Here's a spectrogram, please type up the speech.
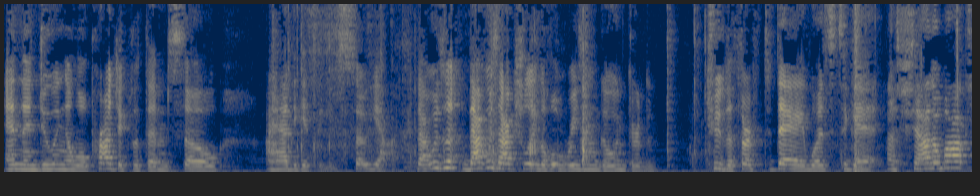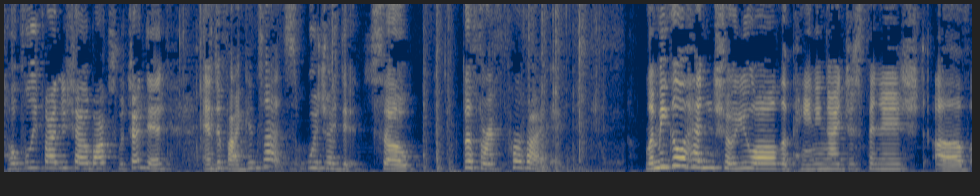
and then doing a little project with them. So I had to get these. So yeah, that was that was actually the whole reason going through the to the thrift today was to get a shadow box, hopefully find a shadow box, which I did, and to find cassettes, which I did. So the thrift provided. Let me go ahead and show you all the painting I just finished of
